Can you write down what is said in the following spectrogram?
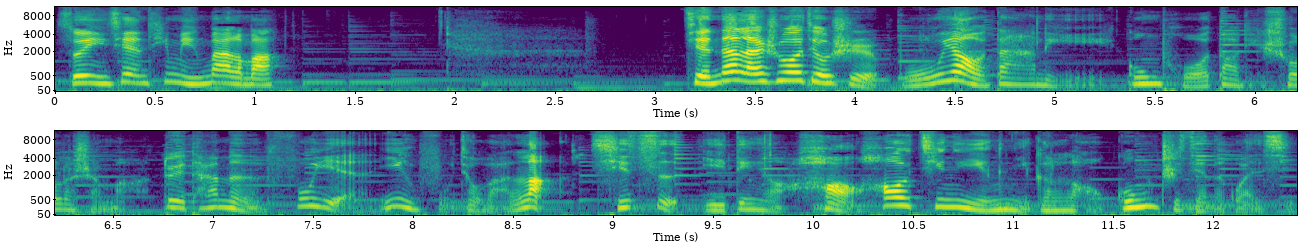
所以你现在听明白了吗？简单来说，就是不要搭理公婆到底说了什么，对他们敷衍应付就完了。其次，一定要好好经营你跟老公之间的关系，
